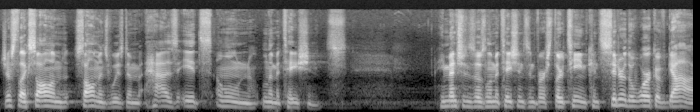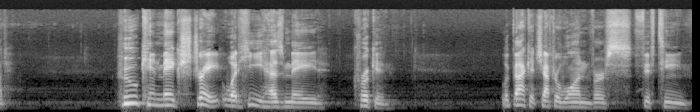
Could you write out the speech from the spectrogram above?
just like Solomon's wisdom, has its own limitations. He mentions those limitations in verse 13. Consider the work of God. Who can make straight what he has made crooked? Look back at chapter 1, verse 15.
